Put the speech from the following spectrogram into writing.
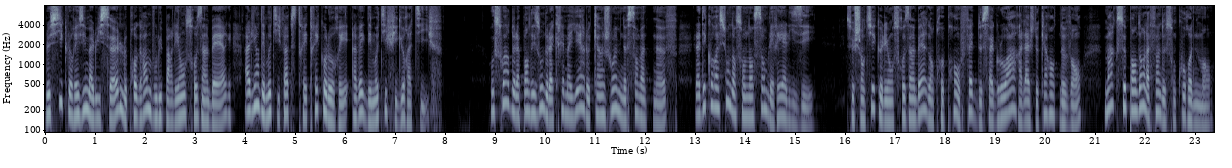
Le cycle résume à lui seul le programme voulu par Léonce Rosenberg, alliant des motifs abstraits très colorés avec des motifs figuratifs. Au soir de la pendaison de la crémaillère le 15 juin 1929, la décoration dans son ensemble est réalisée. Ce chantier que Léonce Rosenberg entreprend au fait de sa gloire à l'âge de 49 ans marque cependant la fin de son couronnement.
